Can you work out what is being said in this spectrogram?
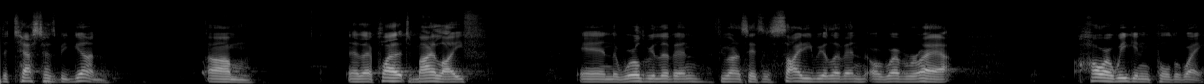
The test has begun. Um, and as I apply that to my life and the world we live in, if you want to say it's the society we live in or wherever we're at, how are we getting pulled away?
